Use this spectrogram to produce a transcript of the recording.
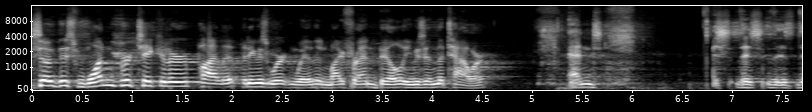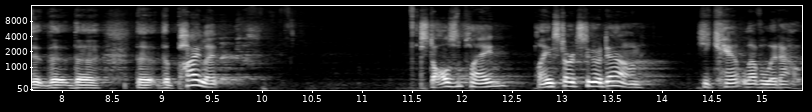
So, this one particular pilot that he was working with, and my friend Bill, he was in the tower, and this, this, the, the, the, the pilot stalls the plane, plane starts to go down, he can't level it out.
